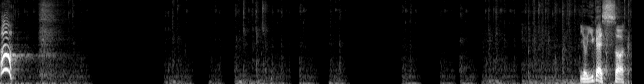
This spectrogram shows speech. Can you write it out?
Ah! Yo, you guys suck.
